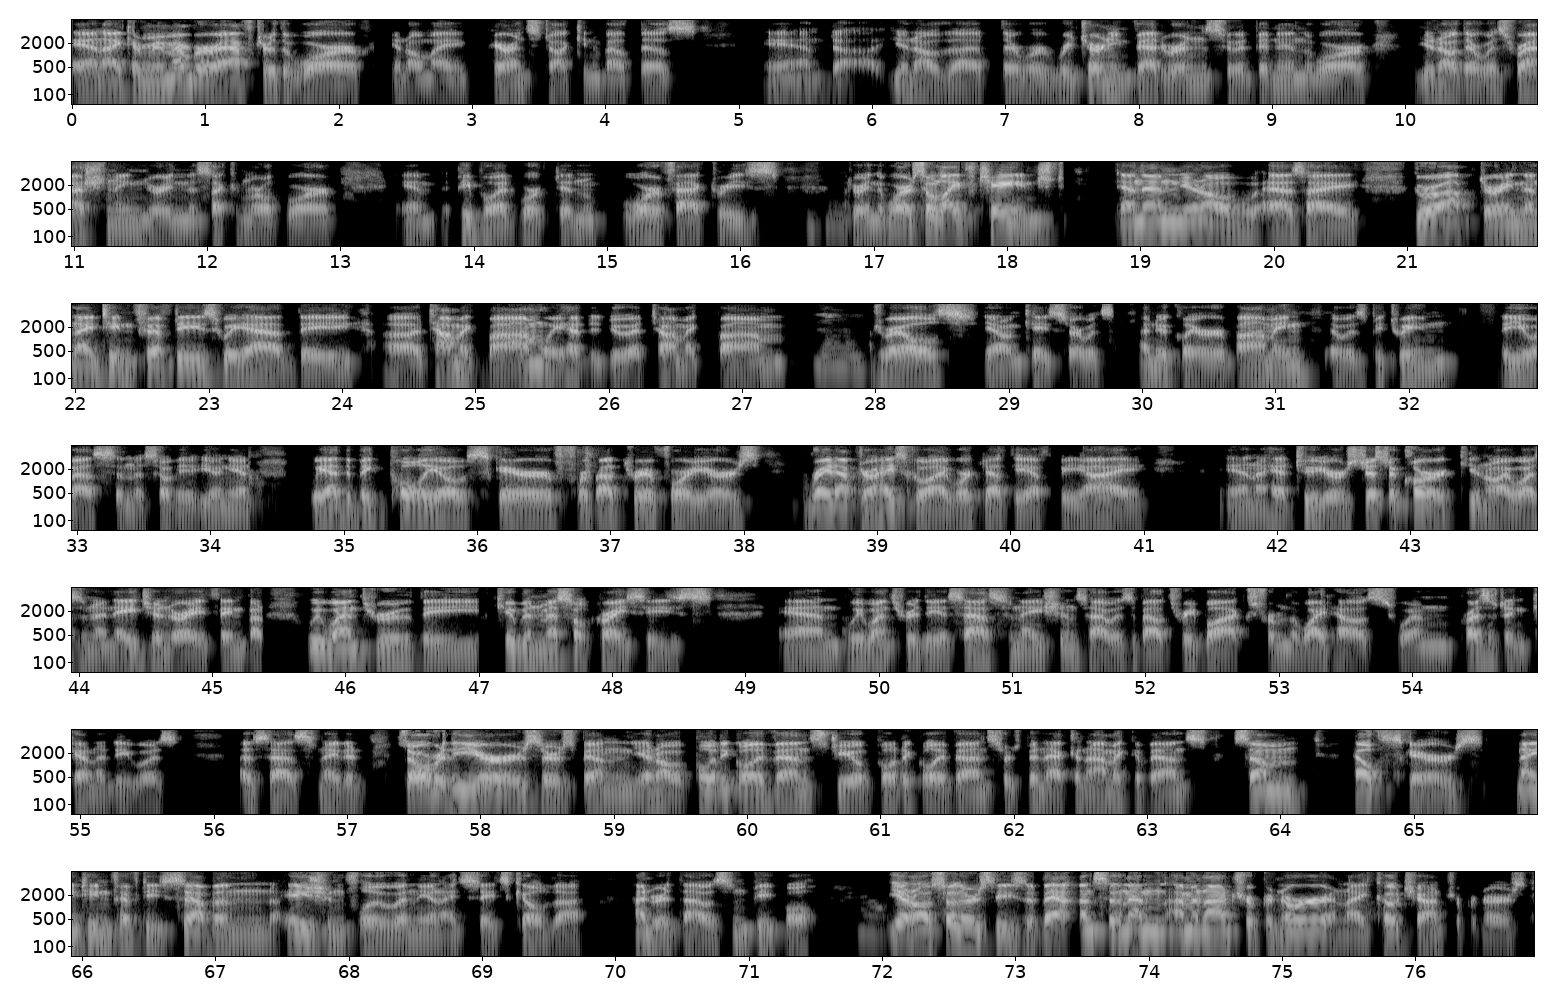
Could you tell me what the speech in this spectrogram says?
And I can remember after the war, you know, my parents talking about this. And, uh, you know, that there were returning veterans who had been in the war. You know, there was rationing during the Second World War, and people had worked in war factories mm-hmm. during the war. So life changed. And then, you know, as I grew up during the 1950s, we had the uh, atomic bomb. We had to do atomic bomb mm. drills, you know, in case there was a nuclear bombing. It was between the US and the Soviet Union. We had the big polio scare for about three or four years. Right after high school, I worked at the FBI and I had two years just a clerk. You know, I wasn't an agent or anything, but we went through the Cuban Missile Crisis and we went through the assassinations. I was about three blocks from the White House when President Kennedy was assassinated. So over the years, there's been, you know, political events, geopolitical events, there's been economic events, some health scares. 1957 Asian flu in the United States killed uh, 100,000 people. You know, so there's these events, and then I'm an entrepreneur and I coach entrepreneurs.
